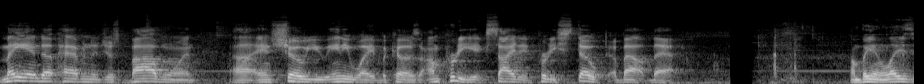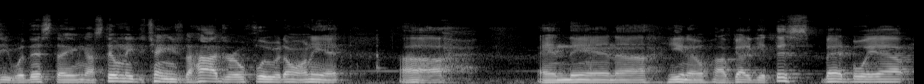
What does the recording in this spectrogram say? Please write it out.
may end up having to just buy one uh, and show you anyway, because I'm pretty excited, pretty stoked about that. I'm being lazy with this thing. I still need to change the hydro fluid on it. Uh, and then, uh, you know, I've got to get this bad boy out,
